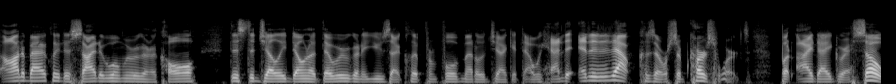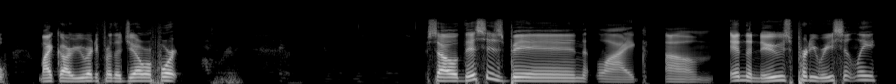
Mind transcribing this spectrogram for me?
automatically decided when we were going to call this the Jelly Donut that we were going to use that clip from Full Metal Jacket. Now, we had to edit it out because there were some curse words, but I digress. So, Mike, are you ready for the jail report? I'm ready. So, this has been like um, in the news pretty recently,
